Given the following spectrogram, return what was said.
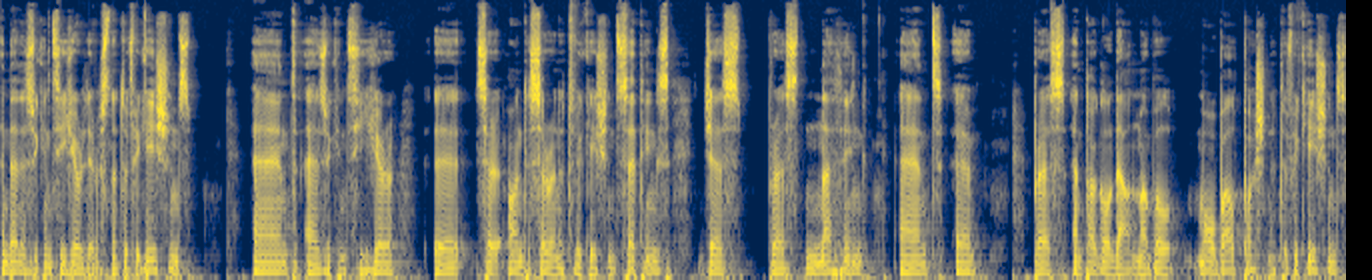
and then as you can see here there's notifications and as you can see here uh, on the server notification settings just press nothing and uh, press and toggle down mobile mobile push notifications.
